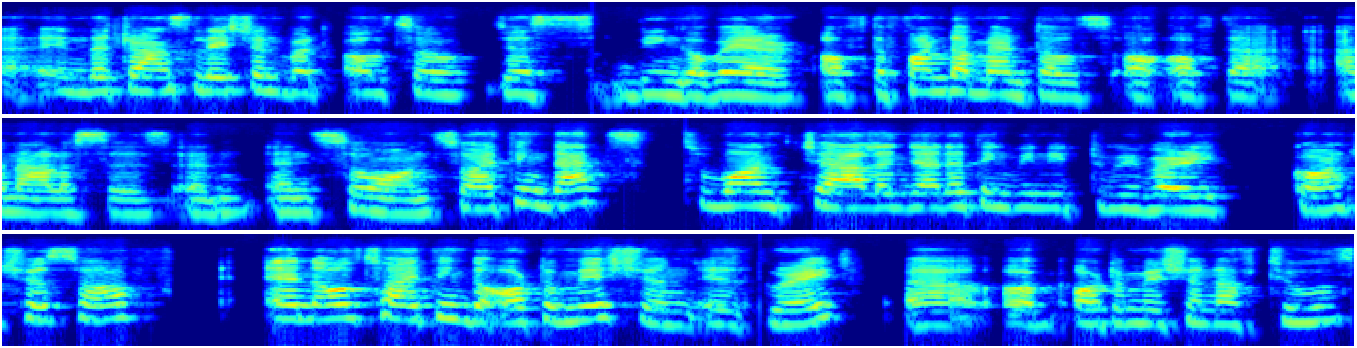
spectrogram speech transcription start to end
uh, in the translation, but also just being aware of the fundamentals of, of, the analysis and, and so on. So I think that's one challenge, I think we need to be very conscious of. And also, I think the automation is great, uh, automation of tools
